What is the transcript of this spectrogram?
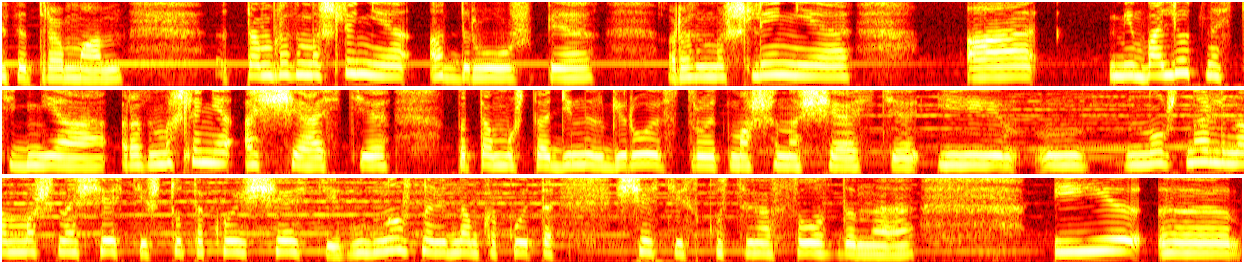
этот роман. Там размышления о дружбе, размышления о мимолетности дня, размышления о счастье, потому что один из героев строит машину счастья. И нужна ли нам машина счастья? Что такое счастье? Нужно ли нам какое-то счастье искусственно созданное? И э,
